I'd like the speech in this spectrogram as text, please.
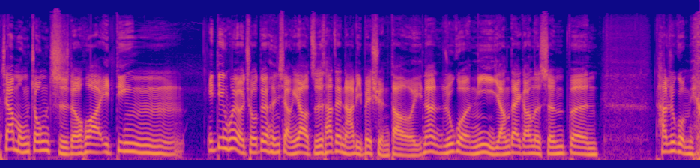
加盟中止的话，一定。一定会有球队很想要，只是他在哪里被选到而已。那如果你以杨代刚的身份，他如果没有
